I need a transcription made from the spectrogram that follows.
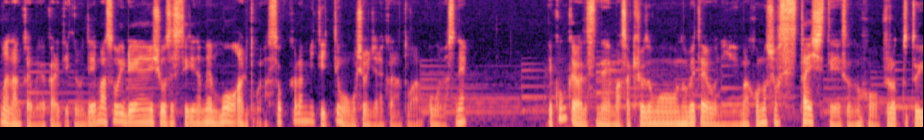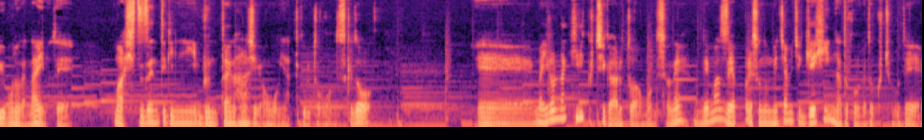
まあ何回も描かれていくので、まあそういう恋愛小説的な面もあると思います。そこから見ていっても面白いんじゃないかなとは思いますね。で、今回はですね、まあ先ほども述べたように、まあこの小説対してそのプロットというものがないので、まあ必然的に文体の話が主になってくると思うんですけど、えー、まあいろんな切り口があるとは思うんですよね。で、まずやっぱりそのめちゃめちゃ下品なところが特徴で、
